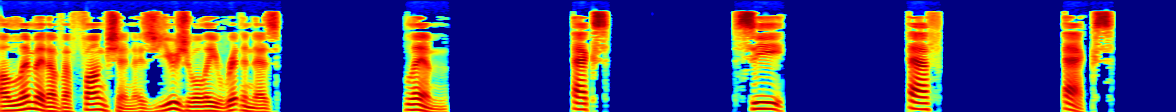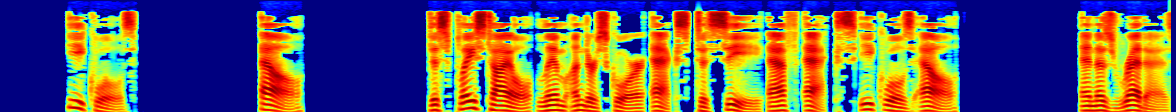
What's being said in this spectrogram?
a limit of a function is usually written as lim x c f x equals l display style lim underscore x to c f x equals l and is read as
